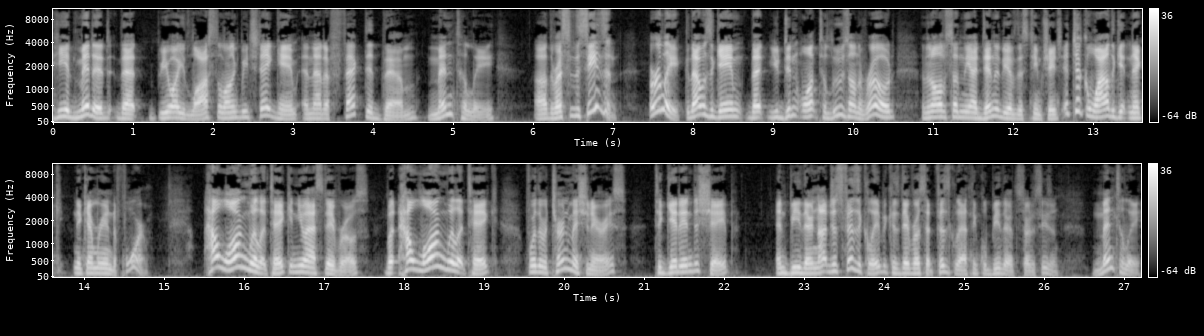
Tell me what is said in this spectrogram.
he admitted that BYU lost the Long Beach State game, and that affected them mentally uh, the rest of the season. Early, that was a game that you didn't want to lose on the road, and then all of a sudden the identity of this team changed. It took a while to get Nick Nick Emery into form. How long will it take? And you asked Dave Rose, but how long will it take for the return missionaries to get into shape and be there, not just physically, because Dave Rose said physically, I think we'll be there at the start of the season. Mentally,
